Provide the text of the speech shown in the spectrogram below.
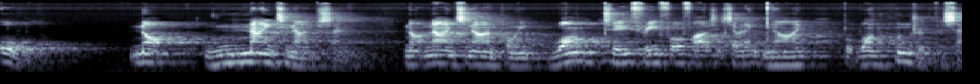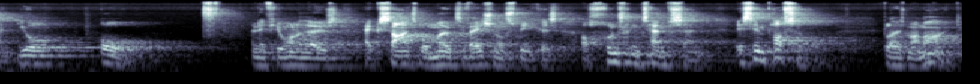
All. Not 99%. Not 99.1, 2, 3, 4, 5, 6, 7, 8, 9, but 100%. You're all. And if you're one of those excitable motivational speakers, 110%. It's impossible. Blows my mind.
